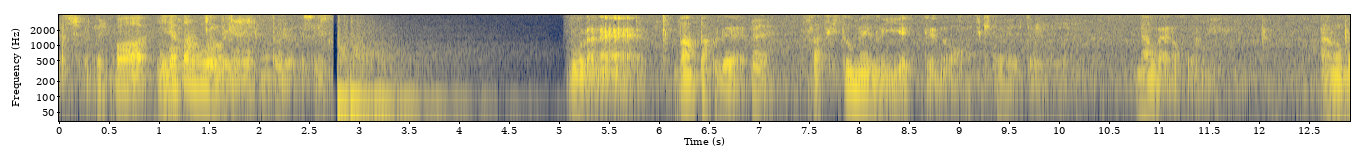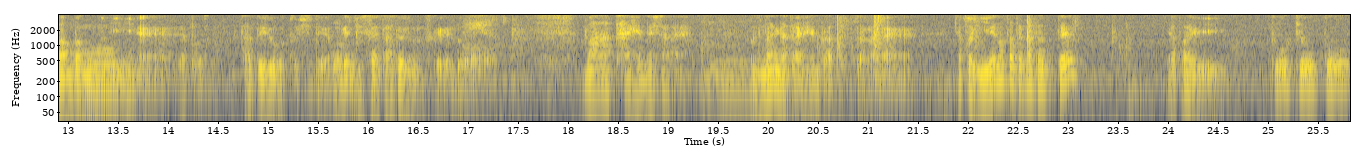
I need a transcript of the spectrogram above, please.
ですよね。は田舎の方にね棟梁ですね。僕らね万博でえ「さつきとめいの家」っていうのをえ突き止めると名古屋の方にあの万博の時にね建てようとしてで実際建てるんですけれどまあ大変でしたね。で何が大変かっつったらねやっぱり家の建て方ってやっぱり東京と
